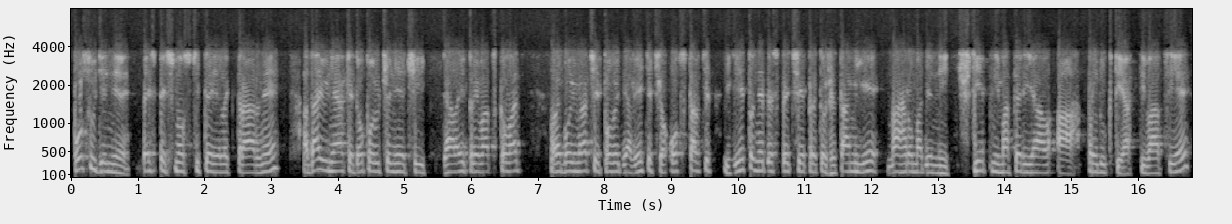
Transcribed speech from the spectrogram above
posúdenie bezpečnosti tej elektrárne a dajú nejaké doporučenie, či ďalej prevádzkovať lebo im radšej povedia, viete čo, odstavte, je to nebezpečie, pretože tam je nahromadený štiepný materiál a produkty aktivácie.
